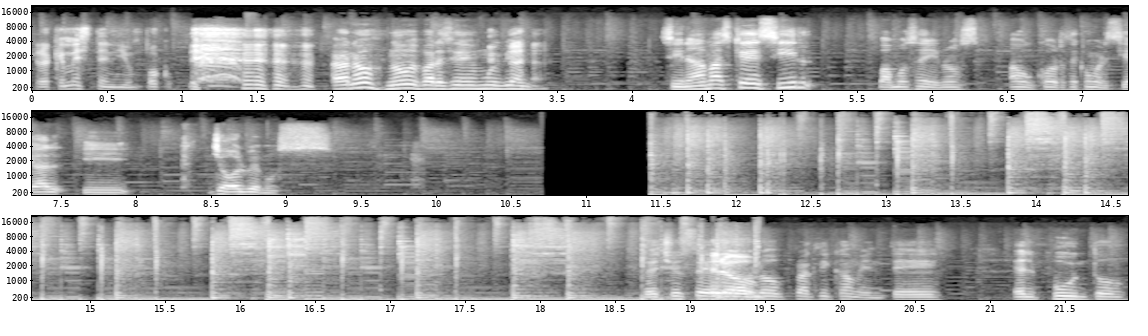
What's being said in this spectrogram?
Creo que me extendí un poco. Ah, no, no, me parece muy bien. Sin nada más que decir, vamos a irnos a un corte comercial y ya volvemos. De hecho, usted Pero- habló prácticamente el punto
